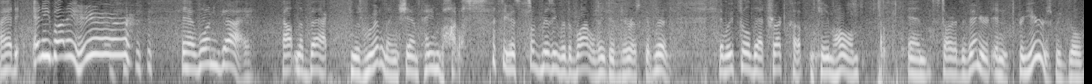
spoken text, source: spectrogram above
I had anybody here? they had one guy out in the back. He was riddling champagne bottles. he was so busy with the bottles he didn't hear us come in. And we filled that truck up and came home and started the vineyard. And for years we'd go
